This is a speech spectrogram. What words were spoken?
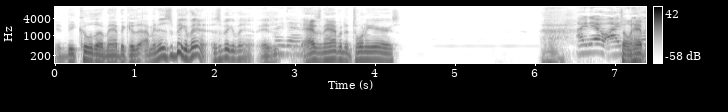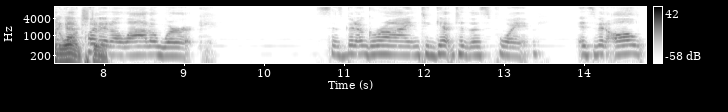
It'd be cool though, man, because I mean, this is a big event. It's a big event. It's, it hasn't happened in twenty years. I know. I It's only happened like once, I put too. in a lot of work. This has been a grind to get to this point. It's been all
